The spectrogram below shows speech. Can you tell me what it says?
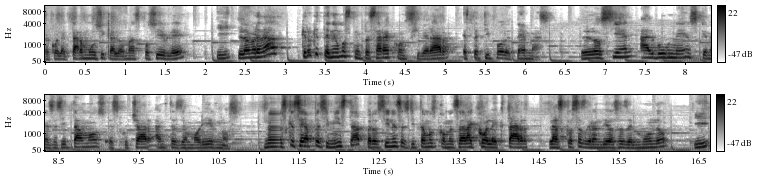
recolectar música lo más posible. Y la verdad, creo que tenemos que empezar a considerar este tipo de temas. Los 100 álbumes que necesitamos escuchar antes de morirnos. No es que sea pesimista, pero sí necesitamos comenzar a colectar las cosas grandiosas del mundo. Y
